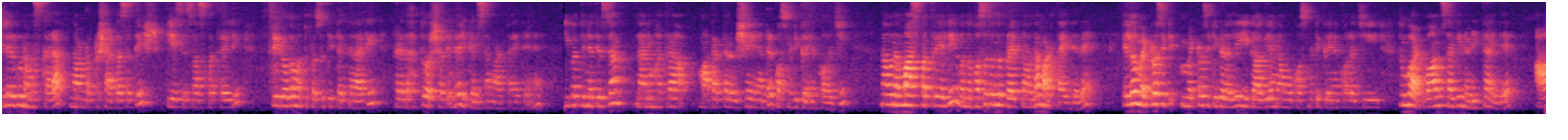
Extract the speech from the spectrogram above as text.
ಎಲ್ಲರಿಗೂ ನಮಸ್ಕಾರ. ನಾನು doctor Sharada Satish, T S S ಆಸ್ಪತ್ರೆಯಲ್ಲಿ ಸ್ತ್ರೀರೋಗ ಮತ್ತು ಪ್ರಸೂತಿ ತಜ್ಞರಾಗಿ ಕಳೆದ ಹತ್ತು ವರ್ಷದಿಂದ ಇಲ್ಲಿ ಕೆಲಸ ಮಾಡ್ತಾ ಇದ್ದೇನೆ. ಇವತ್ತಿನ ದಿವಸ ನಾನು ನಿಮ್ಮ ಹತ್ರ ಮಾತಾಡ್ತಾ ಇರೋ ವಿಷಯ ಏನಂದರೆ ಕಾಸ್ಮೆಟಿಕ್ ಗೈನಕಾಲಜಿ ನಾವು ನಮ್ಮ ಆಸ್ಪತ್ರೆಯಲ್ಲಿ ಒಂದು ಹೊಸದೊಂದು ಪ್ರಯತ್ನವನ್ನು ಮಾಡ್ತಾ ಇದ್ದೇವೆ. ಎಲ್ಲೋ ಮೆಟ್ರೋ ಸಿಟಿ ಮೆಟ್ರೋ ಸಿಟಿಗಳಲ್ಲಿ ಈಗಾಗಲೇ ನಾವು ಕಾಸ್ಮೆಟಿಕ್ ಗೈನಕಾಲಜಿ ತುಂಬ ಅಡ್ವಾನ್ಸ್ ಆಗಿ ನಡೀತಾ ಇದೆ. ಆ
